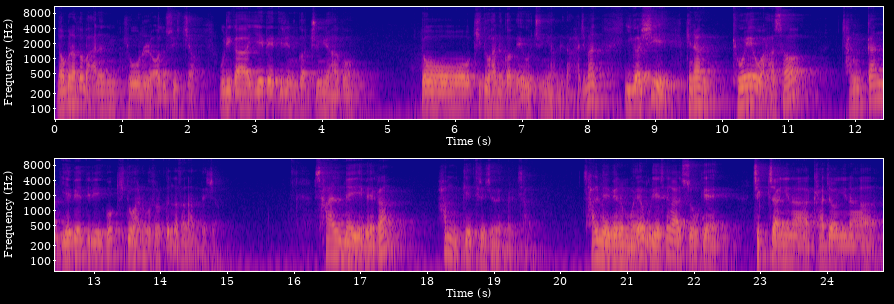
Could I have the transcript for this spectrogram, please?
너무나도 많은 교훈을 얻을 수 있죠. 우리가 예배 드리는 것 중요하고 또 기도하는 것 매우 중요합니다. 하지만 이것이 그냥 교회 와서 잠깐 예배 드리고 기도하는 것으로 끝나서는 안 되죠. 삶의 예배가 함께 드려져야 되는 거예요. 삶. 삶의 예배는 뭐예요? 우리의 생활 속에 직장이나 가정이나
